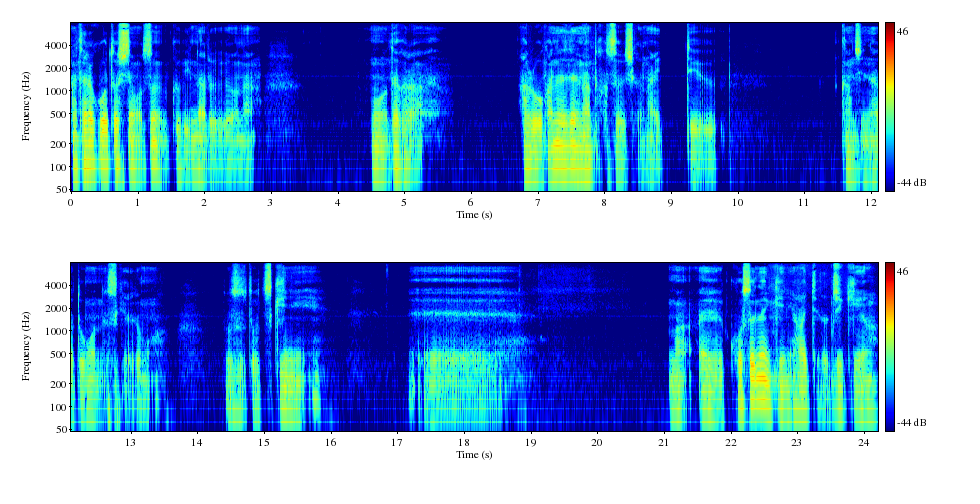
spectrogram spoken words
働こうとしてもすぐクビになるような。もうだからあるお金で何とかするしかないっていう感じになると思うんですけれども。そうすると月にえー、まあ、えー、厚生年金に入ってた時期が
